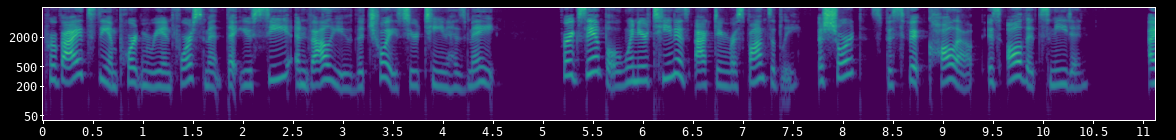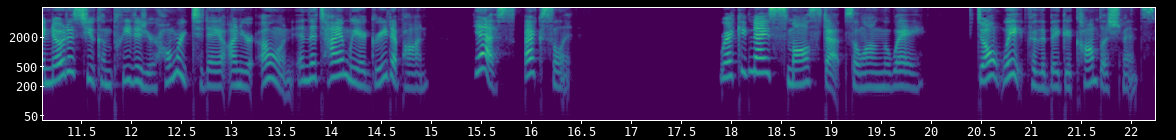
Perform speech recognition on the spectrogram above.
provides the important reinforcement that you see and value the choice your teen has made. For example, when your teen is acting responsibly, a short, specific call out is all that's needed. I noticed you completed your homework today on your own in the time we agreed upon. Yes, excellent. Recognize small steps along the way. Don't wait for the big accomplishments,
